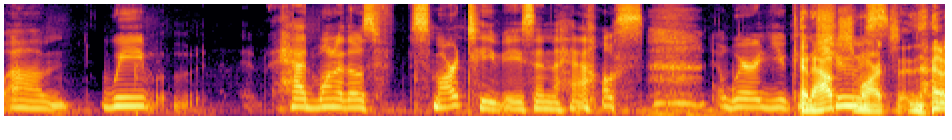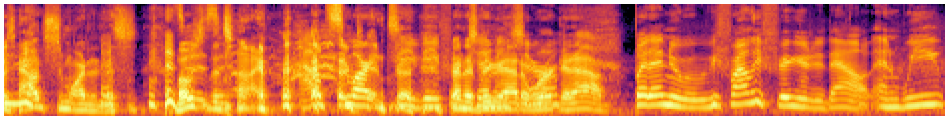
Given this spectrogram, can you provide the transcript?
Um, we had one of those smart TVs in the house where you It can choose. outsmarts. That was outsmarted us most of the it time. Outsmart TV for trying to Jim figure out how to work it out. But anyway, we finally figured it out, and we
